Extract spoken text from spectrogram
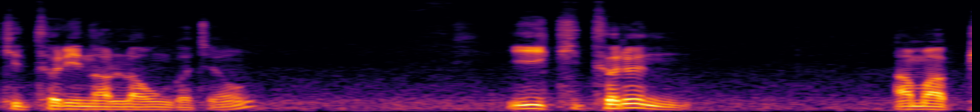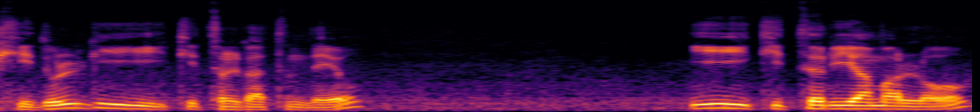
깃털이 날라온 거죠. 이 깃털은 아마 비둘기 깃털 같은데요. 이 깃털이야말로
